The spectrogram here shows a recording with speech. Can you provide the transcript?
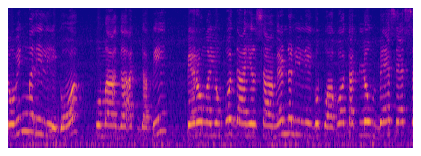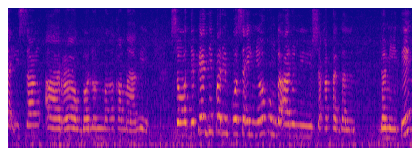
tuwing maliligo, umaga at gabi. Pero ngayon po dahil summer, naliligo po ako tatlong beses sa isang araw. Ganon mga kamami. So, depende pa rin po sa inyo kung gaano ninyo siya katagal gamitin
